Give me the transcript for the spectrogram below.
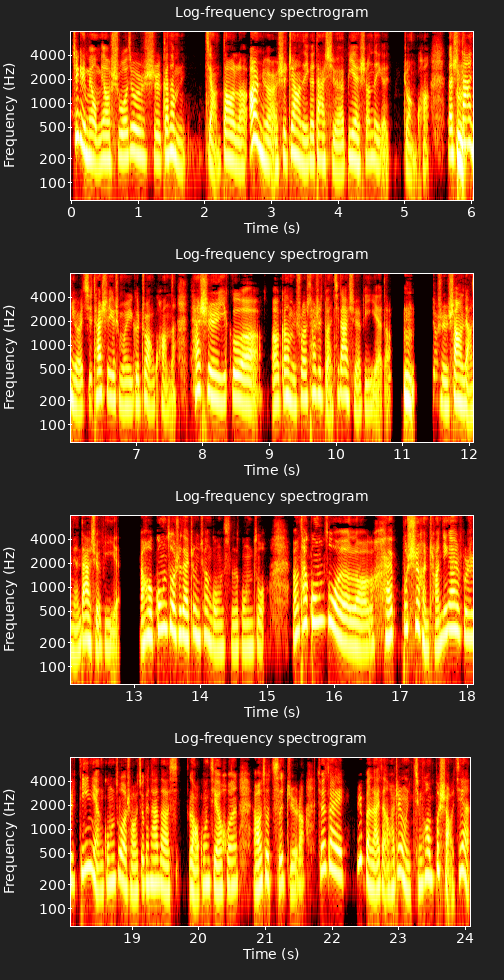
这个里面我们要说，就是刚才我们讲到了二女儿是这样的一个大学毕业生的一个状况，但是嗯大女儿其实她是一个什么一个状况呢？她是一个呃，刚才我们说她是短期大学毕业的，嗯，就是上两年大学毕业。然后工作是在证券公司工作，然后她工作了还不是很长，应该不是第一年工作的时候就跟她的老公结婚，然后就辞职了。其实，在日本来讲的话，这种情况不少见。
